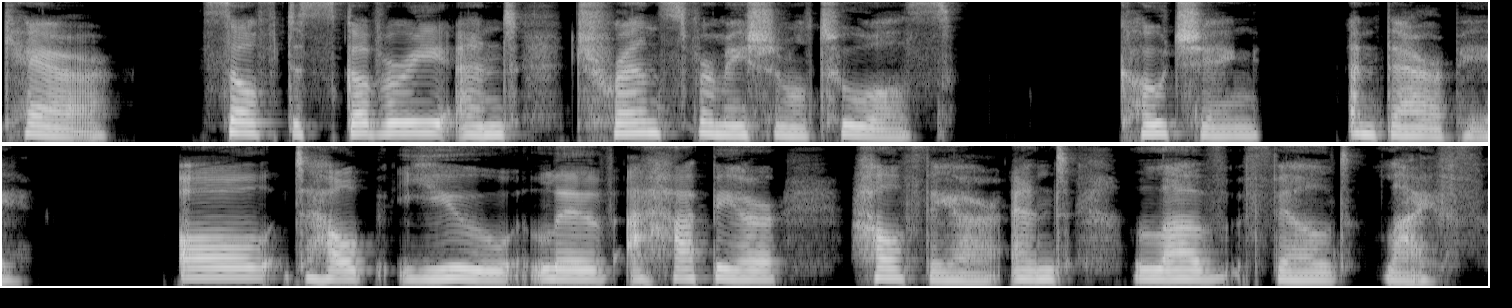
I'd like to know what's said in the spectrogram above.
care, self discovery, and transformational tools, coaching, and therapy, all to help you live a happier, healthier, and love filled life.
